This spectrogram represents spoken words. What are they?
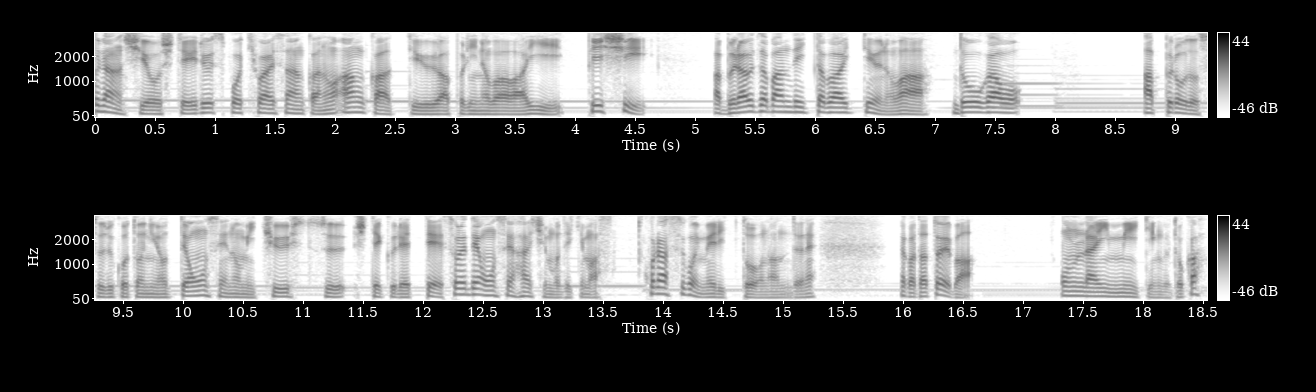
普段使用している Spotify 参加の Anchor っていうアプリの場合、PC、あブラウザ版で行った場合っていうのは、動画をアップロードすることによって音声のみ抽出してくれて、それで音声配信もできます。これはすごいメリットなんでね。だから例えば、オンラインミーティングとか、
